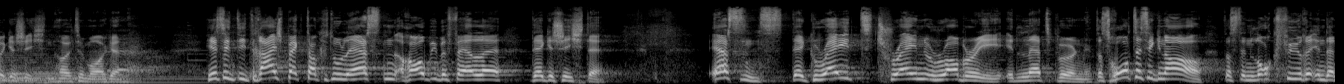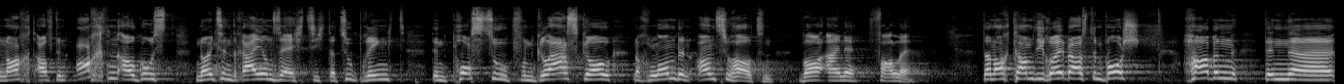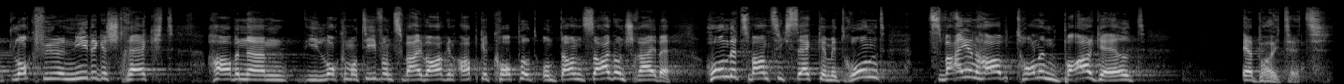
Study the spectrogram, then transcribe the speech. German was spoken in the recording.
Räubergeschichten heute Morgen. Hier sind die drei spektakulärsten Raubüberfälle der Geschichte. Erstens, der Great Train Robbery in Letburn. Das rote Signal, das den Lokführer in der Nacht auf den 8. August 1963 dazu bringt, den Postzug von Glasgow nach London anzuhalten, war eine Falle. Danach kamen die Räuber aus dem Busch, haben den äh, Lokführer niedergestreckt, haben ähm, die Lokomotive und zwei Wagen abgekoppelt und dann sage und schreibe 120 Säcke mit rund zweieinhalb Tonnen Bargeld erbeutet.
